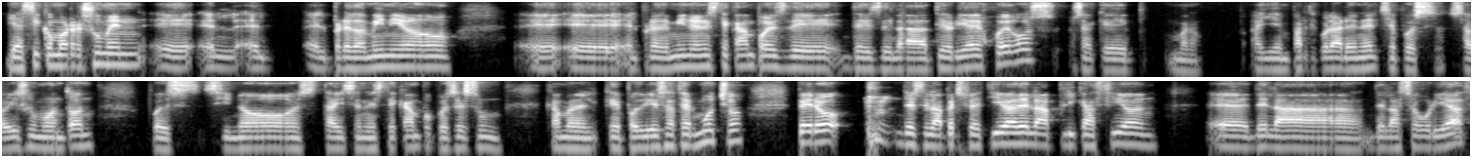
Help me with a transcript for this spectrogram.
Y así como resumen, el predominio eh, eh, el predominio en este campo es de, desde la teoría de juegos, o sea que, bueno, ahí en particular en Elche, pues sabéis un montón, pues si no estáis en este campo, pues es un campo en el que podríais hacer mucho, pero desde la perspectiva de la aplicación eh, de, la, de, la, seguridad,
